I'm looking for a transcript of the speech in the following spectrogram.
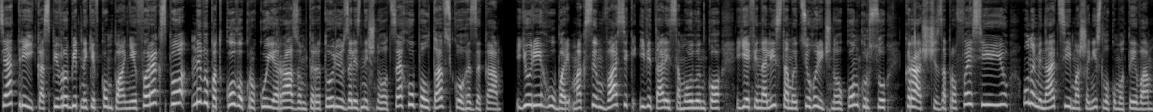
Ця трійка співробітників компанії Ферекспо не випадково крокує разом територію залізничного цеху Полтавського ГЗК. Юрій Губар, Максим Васік і Віталій Самойленко є фіналістами цьогорічного конкурсу Кращі за професією у номінації Машиніст локомотива.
